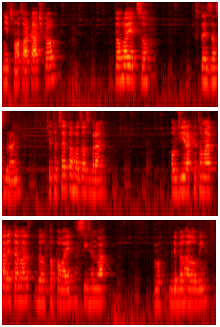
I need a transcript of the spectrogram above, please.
Nic moc AKčko. Tohle je co? Co to je za zbraň? Čete, co je tohle za zbraň? OG raketomet, tady tenhle byl topový Season 2. Nebo kdy byl Halloween.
